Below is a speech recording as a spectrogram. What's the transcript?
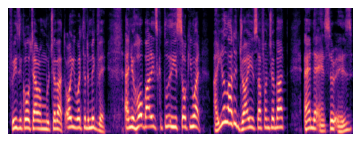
freezing cold shower on Shabbat. Or you went to the mikveh and your whole body is completely soaking wet. Are you allowed to dry yourself on Shabbat? And the answer is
